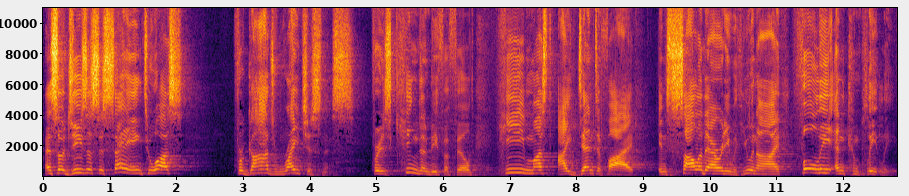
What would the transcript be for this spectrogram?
And so Jesus is saying to us, for God's righteousness, for his kingdom to be fulfilled, he must identify in solidarity with you and I fully and completely.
